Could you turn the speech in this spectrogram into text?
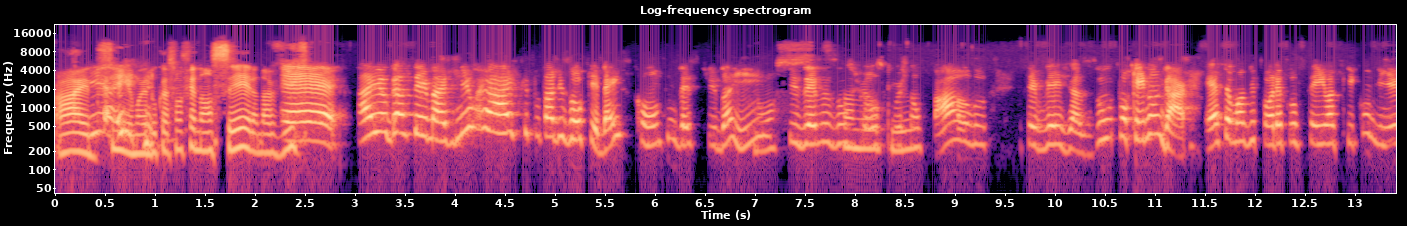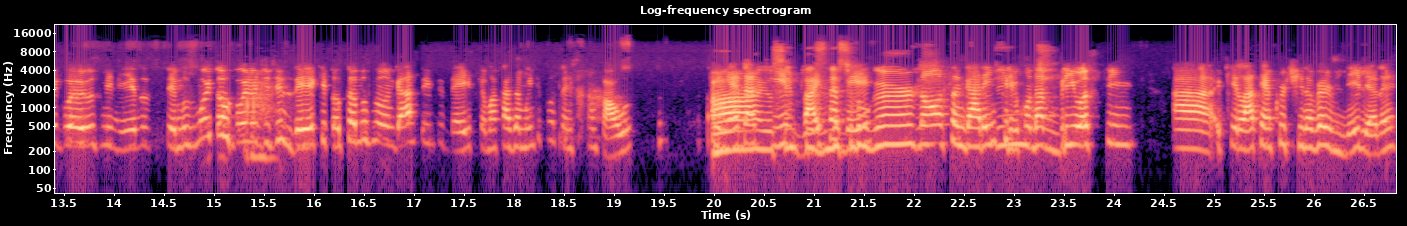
Ai, e sim, aí... uma educação financeira na vida. É, aí eu gastei mais mil reais, que totalizou o quê? 10 conto investido aí. Nossa, Fizemos uns shows por São Paulo, cerveja azul, toquei no hangar. Essa é uma vitória que eu tenho aqui comigo, eu e os meninos. Temos muito orgulho de dizer que tocamos no hangar 110, que é uma casa muito importante de São Paulo. Quem é ah, é daqui vai saber. Lugar. Nossa, hangar é incrível. Gente. Quando abriu assim, a... que lá tem a cortina vermelha, né?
